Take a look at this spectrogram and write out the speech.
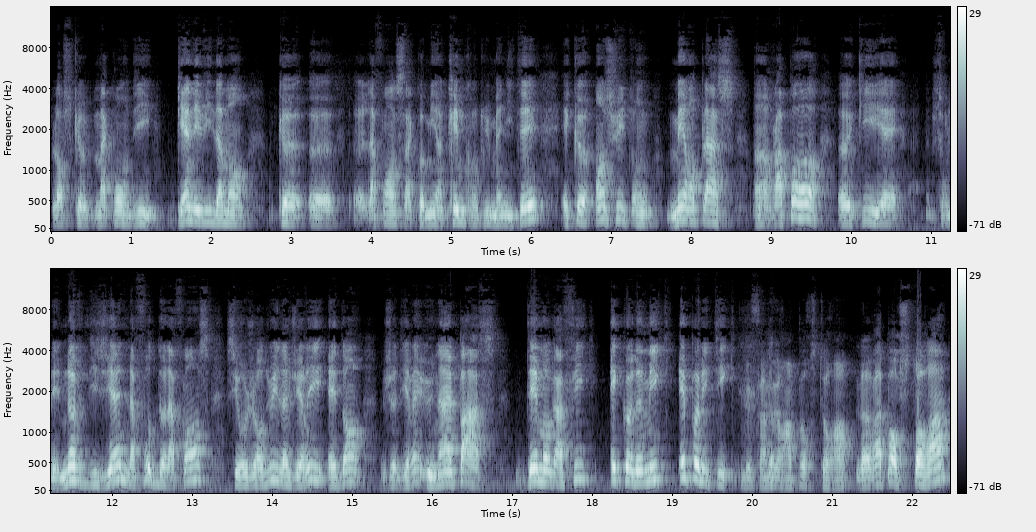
lorsque Macron dit, bien évidemment, que euh, la France a commis un crime contre l'humanité et que ensuite on met en place un rapport qui est sur les neuf dixièmes la faute de la France si aujourd'hui l'Algérie est dans, je dirais, une impasse démographique, économique et politique. Le fameux rapport Stora. Le rapport Stora,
